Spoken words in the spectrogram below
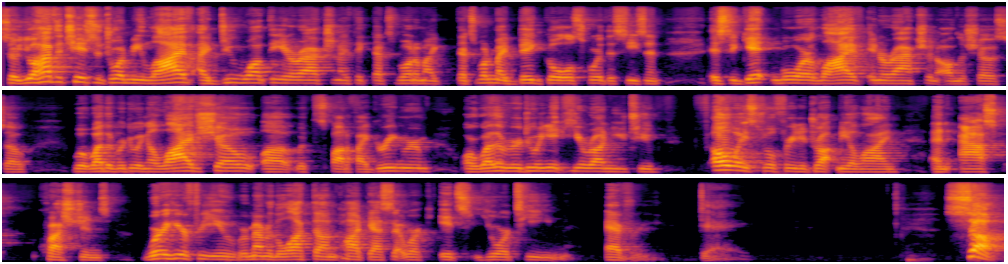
So you'll have the chance to join me live. I do want the interaction. I think that's one of my that's one of my big goals for the season is to get more live interaction on the show. So whether we're doing a live show uh, with Spotify Green Room or whether we're doing it here on YouTube, always feel free to drop me a line and ask questions. We're here for you. Remember the Locked On Podcast Network. It's your team every day. So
